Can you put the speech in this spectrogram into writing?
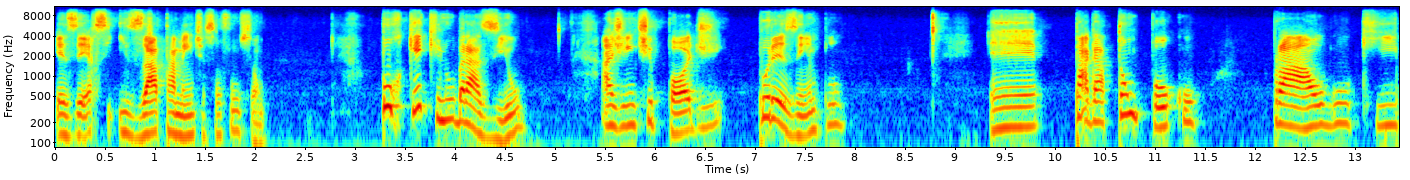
exerce exatamente essa função. Por que que no Brasil a gente pode, por exemplo, é, pagar tão pouco para algo que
